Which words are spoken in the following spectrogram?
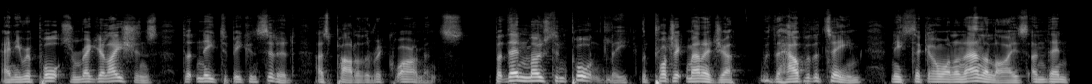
Any reports and regulations that need to be considered as part of the requirements. But then, most importantly, the project manager, with the help of the team, needs to go on and analyse and then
